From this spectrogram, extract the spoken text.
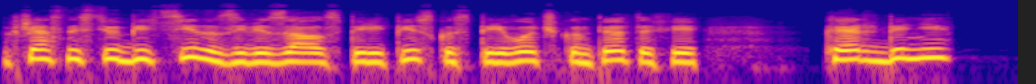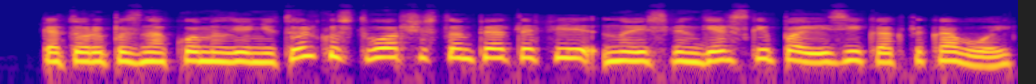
В частности, у Беттина завязалась переписка с переводчиком Петофи Кердбени, который познакомил ее не только с творчеством Петофи, но и с венгерской поэзией как таковой.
